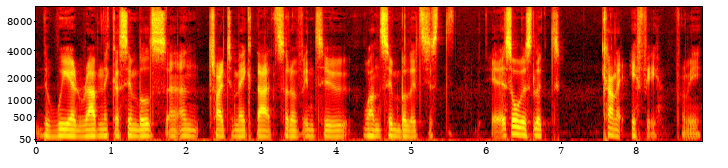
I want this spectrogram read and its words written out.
the weird ravnica symbols and, and try to make that sort of into one symbol it's just it's always looked kind of iffy for me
